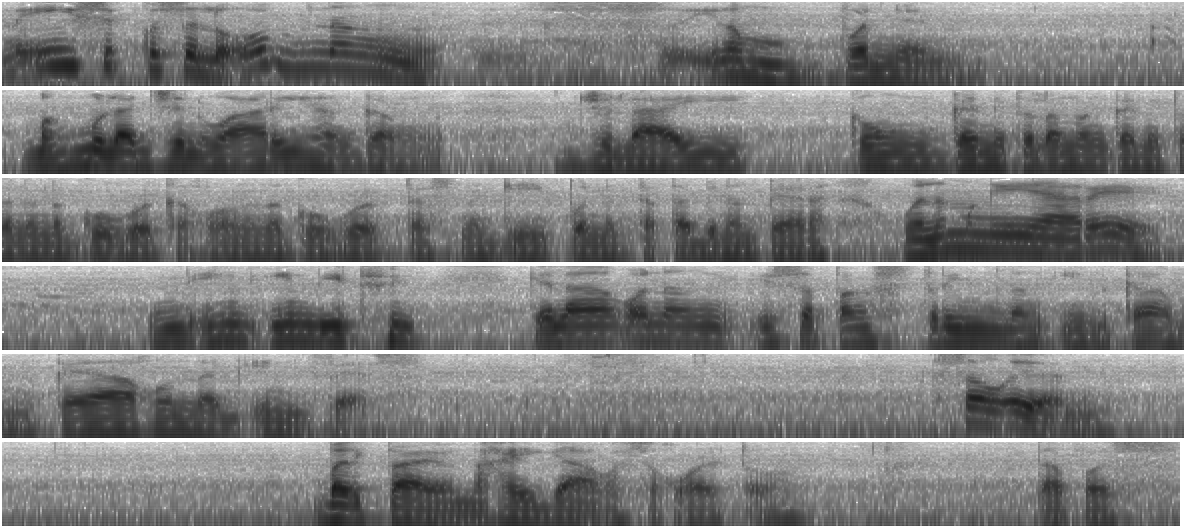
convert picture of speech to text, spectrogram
naisip ko sa loob ng sa ilang buwan yun, magmula January hanggang July, kung ganito lang ng ganito na nag-work ako, na nag-work, tapos nag-iipon, nagtatabi ng pera, walang mangyayari hindi, hindi, hindi kailangan ko ng isa pang stream ng income. Kaya ako nag-invest. So, ayun. Balik tayo. Nakahiga ako sa kwarto. Tapos,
